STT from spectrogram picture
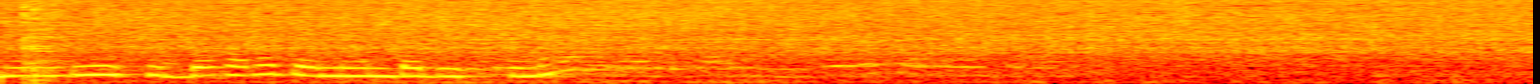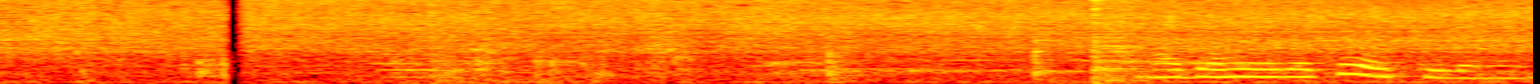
নুন দিয়ে সিদ্ধ করা তাই নুনটা দিচ্ছি না। ভাজা হয়ে গেছে ও তুলে নেব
